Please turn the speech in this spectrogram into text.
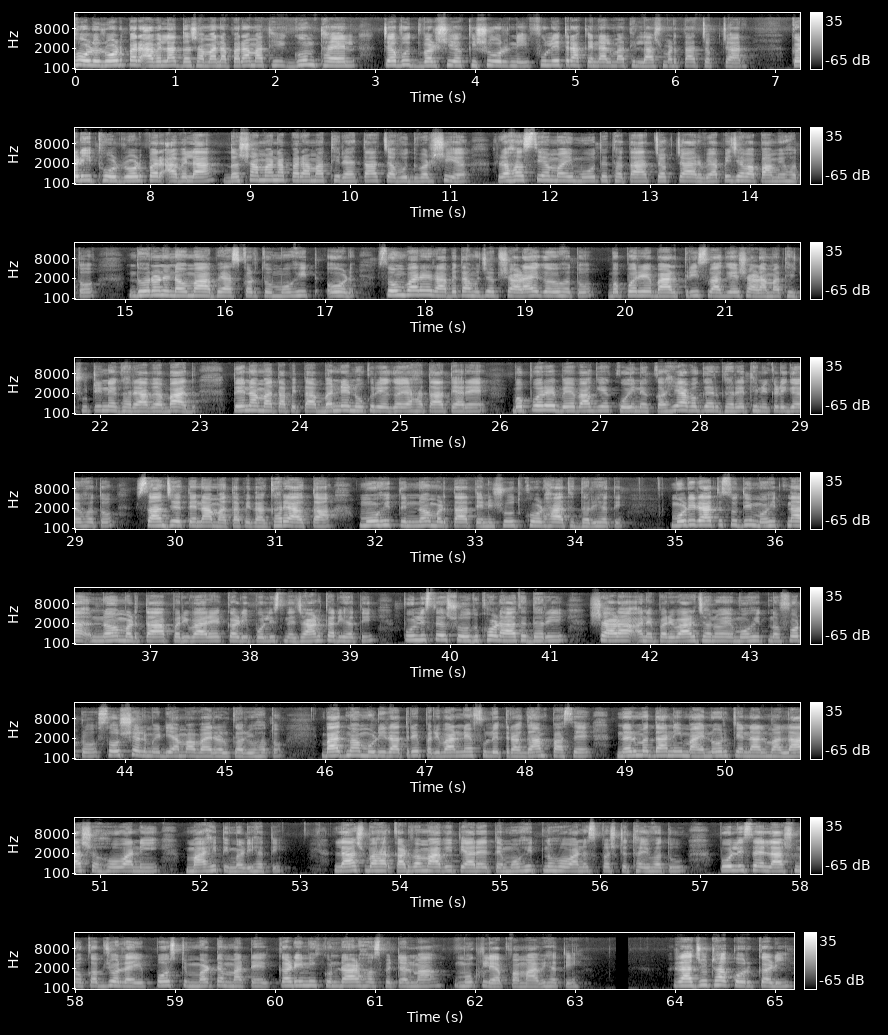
Road પર આવેલા દશામાના પરામાંથી ગુમ થયેલ ચૌદ વર્ષીય કિશોરની ફુલેત્રા કેનાલમાંથી લાશ મળતા ચકચાર કડી થોડ રોડ પર આવેલા દશામાના પરામાંથી રહેતા ચૌદ વર્ષીય રહસ્યમય મોત થતાં ચકચાર વ્યાપી જવા પામ્યો હતો. ધોરણ નવમાં અભ્યાસ કરતો મોહિત ઓડ સોમવારે રાબેતા મુજબ શાળાએ ગયો હતો. બપોરે બાર ત્રીસ વાગે શાળામાંથી છૂટીને ઘરે આવ્યા બાદ તેના માતા પિતા બંને નોકરીએ ગયા હતા ત્યારે બપોરે બે વાગ્યે કોઈને કહ્યા વગર ઘરેથી નીકળી ગયો હતો. સાંજે તેના માતા પિતા ઘરે આવતા મોહિત ન મળતા તેની શોધખોળ હાથ ધરી હતી. મોડી રાત સુધી મોહિતના ન મળતા પરિવારે કડી પોલીસને જાણ કરી હતી. પોલીસે શોધખોળ હાથ ધરી શાળા અને પરિવારજનોએ મોહિતનો ફોટો સોશિયલ મીડિયામાં વાયરલ કર્યો હતો. બાદમાં મોડી રાત્રે પરિવારને ફુલેતરા ગામ પાસે નર્મદાની માયનોર કેનાલમાં લાશ હોવાની માહિતી મળી હતી. લાશ બહાર કાઢવામાં આવી ત્યારે તે મોહિતનું હોવાનું સ્પષ્ટ થયું હતું. પોલીસે લાશનો કબજો લઈ પોસ્ટમોર્ટમ માટે કડીની કુંડાળ હોસ્પિટલમાં મોકલી આપવામાં આવી હતી. રાજુ ઠાકોર કડી.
